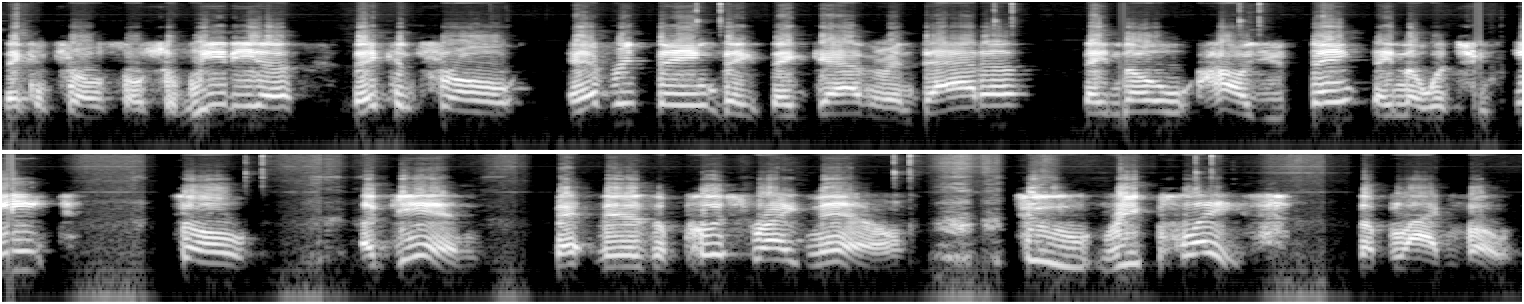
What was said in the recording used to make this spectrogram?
they control social media, they control everything. They they gather in data. They know how you think. They know what you eat. So again, there's a push right now to replace the black vote.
